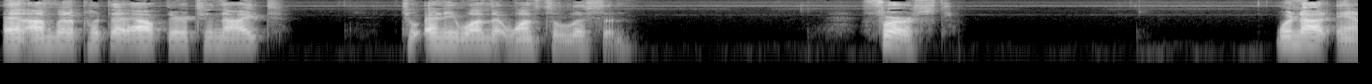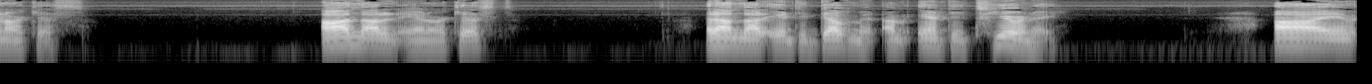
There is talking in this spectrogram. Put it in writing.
And I'm going to put that out there tonight to anyone that wants to listen. First, we're not anarchists. I'm not an anarchist. And I'm not anti government. I'm anti tyranny. I am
